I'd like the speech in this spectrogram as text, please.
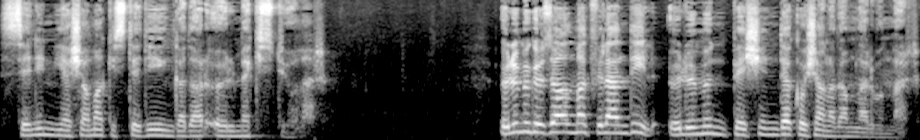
senin yaşamak istediğin kadar ölmek istiyorlar. Ölümü göze almak filan değil, ölümün peşinde koşan adamlar bunlar.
